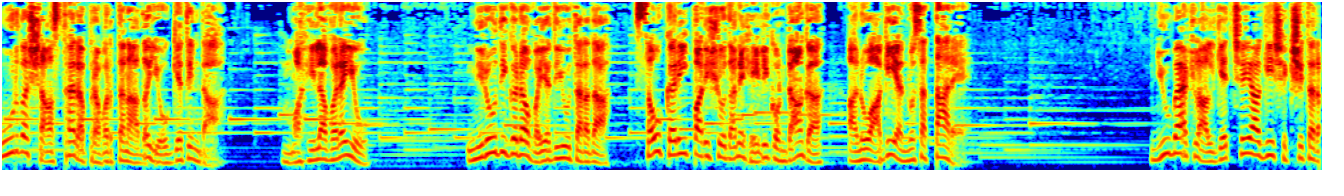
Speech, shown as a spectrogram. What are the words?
ಪೂರ್ವ ಶಾಸ್ತ್ರರ ಪ್ರವರ್ತನಾದ ಯೋಗ್ಯತಿಂದ ಮಹಿಳವರೆಯು ನಿರೋಧಿಗರ ವಯದಿಯು ತರದ ಸೌಕರಿ ಪರಿಶೋಧನೆ ಹೇಳಿಕೊಂಡಾಗ ಅನುವಾಗಿ ಅನ್ನಿಸುತ್ತಾರೆ. ನ್ಯೂ ಬ್ಯಾಟ್ಲಾಲ್ ಗೆಚ್ಚೆಯಾಗಿ ಶಿಕ್ಷಿತರ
